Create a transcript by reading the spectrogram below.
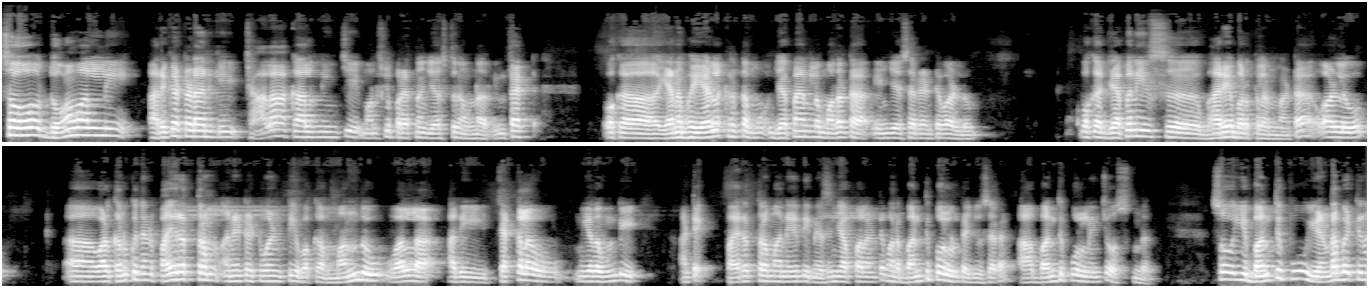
సో దోమల్ని అరికట్టడానికి చాలా కాలం నుంచి మనుషులు ప్రయత్నం చేస్తూనే ఉన్నారు. ఇన్ఫ్యాక్ట్ ఒక ఎనభై ఏళ్ళ క్రితం జపాన్లో మొదట ఏం చేశారంటే వాళ్ళు ఒక జపనీస్ భార్యాభర్తలు అనమాట వాళ్ళు వాళ్ళు కనుక్కుందంటే పైరత్రం అనేటటువంటి ఒక మందు వల్ల అది చెక్కల మీద ఉండి అంటే పైరత్రం అనేది నిజం చెప్పాలంటే మన బంతిపూలు ఉంటాయి చూసారా? ఆ బంతిపూల నుంచి వస్తుంది అది. సో ఈ బంతిపూ ఎండబెట్టిన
